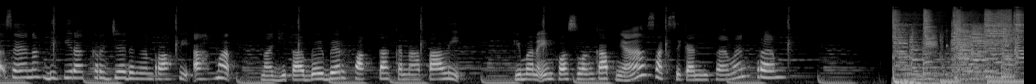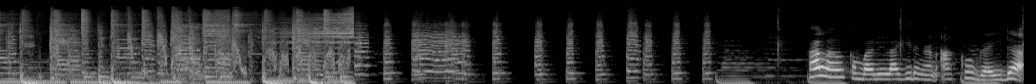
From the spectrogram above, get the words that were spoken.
tak seenak dikira kerja dengan Raffi Ahmad, Nagita beber fakta kena tali. Gimana info selengkapnya? Saksikan di Fem and Frame. Halo, kembali lagi dengan aku Gaida.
